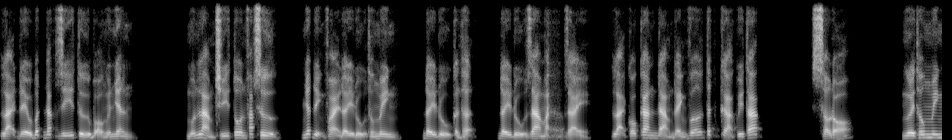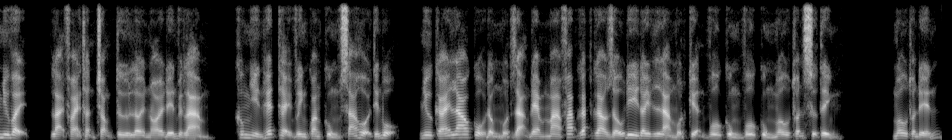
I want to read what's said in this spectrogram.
lại đều bất đắc dĩ từ bỏ nguyên nhân. Muốn làm trí tôn pháp sư, nhất định phải đầy đủ thông minh đầy đủ cẩn thận, đầy đủ da mặt dày, lại có can đảm đánh vỡ tất cả quy tắc. Sau đó, người thông minh như vậy lại phải thận trọng từ lời nói đến việc làm, không nhìn hết thể vinh quang cùng xã hội tiến bộ, như cái lao cổ động một dạng đem ma pháp gắt gao giấu đi đây là một kiện vô cùng vô cùng mâu thuẫn sự tình. Mâu thuẫn đến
